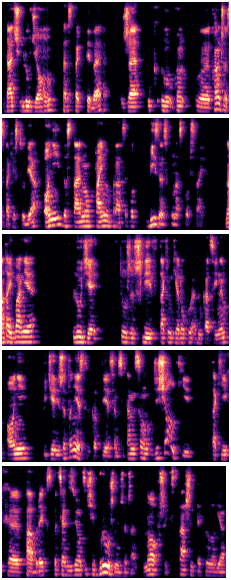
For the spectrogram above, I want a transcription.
dać ludziom perspektywę, że kończąc takie studia, oni dostaną fajną pracę, bo biznes u nas powstaje. Na Tajwanie ludzie, którzy szli w takim kierunku edukacyjnym, oni widzieli, że to nie jest tylko TSMC. Tam są dziesiątki takich e, fabryk specjalizujących się w różnych rzeczach, nowszych, starszych technologiach,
